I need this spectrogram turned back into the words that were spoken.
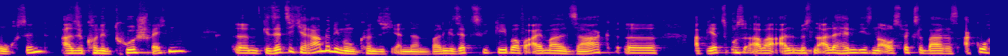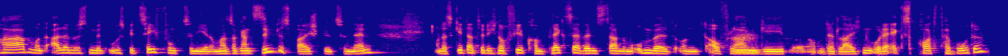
hoch sind. Also Konjunkturschwächen. Ähm, gesetzliche Rahmenbedingungen können sich ändern, weil ein Gesetzgeber auf einmal sagt, äh, Ab jetzt muss aber alle, müssen alle Handys ein auswechselbares Akku haben und alle müssen mit USB-C funktionieren, um mal so ein ganz simples Beispiel zu nennen. Und das geht natürlich noch viel komplexer, wenn es dann um Umwelt und Auflagen mhm. geht und dergleichen oder Exportverbote.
